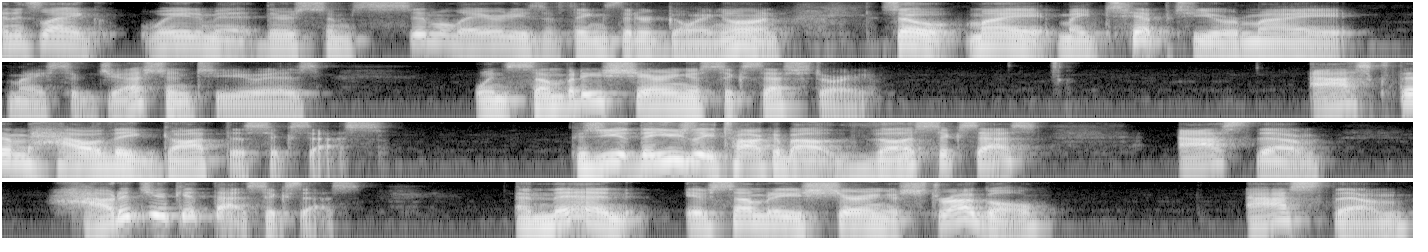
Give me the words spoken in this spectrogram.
and it's like wait a minute there's some similarities of things that are going on. So my my tip to you or my my suggestion to you is when somebody's sharing a success story ask them how they got the success. Because you they usually talk about the success. Ask them how did you get that success? And then if somebody's sharing a struggle ask them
